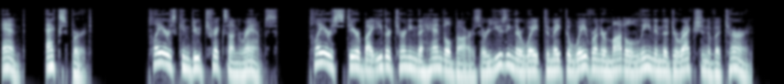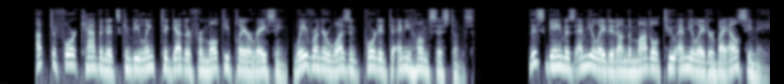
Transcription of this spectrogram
and expert. Players can do tricks on ramps. Players steer by either turning the handlebars or using their weight to make the Waverunner model lean in the direction of a turn. Up to four cabinets can be linked together for multiplayer racing. Waverunner wasn't ported to any home systems. This game is emulated on the Model 2 emulator by ElSemi.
